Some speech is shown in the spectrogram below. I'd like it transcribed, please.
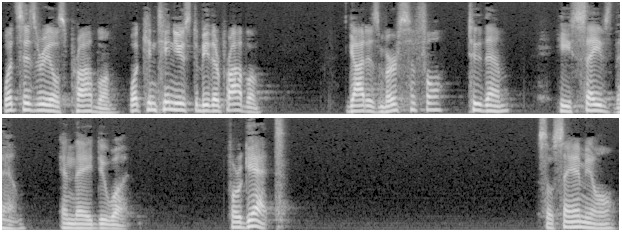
What's Israel's problem? What continues to be their problem? God is merciful to them. He saves them. And they do what? Forget. So Samuel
